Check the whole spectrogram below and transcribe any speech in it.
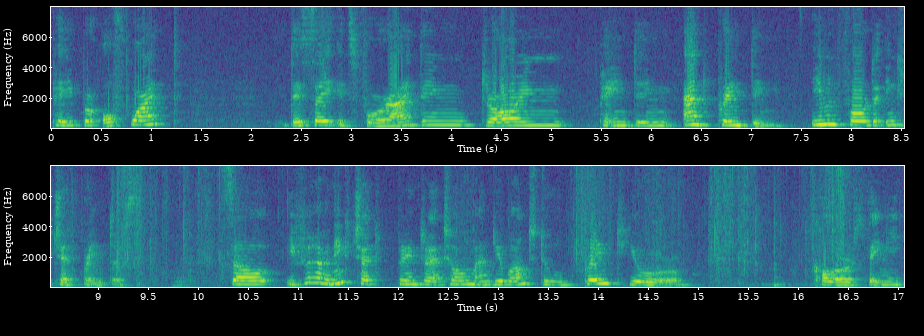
paper off-white. They say it's for writing, drawing, painting and printing, even for the inkjet printers. So if you have an inkjet printer at home and you want to print your color thingy,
